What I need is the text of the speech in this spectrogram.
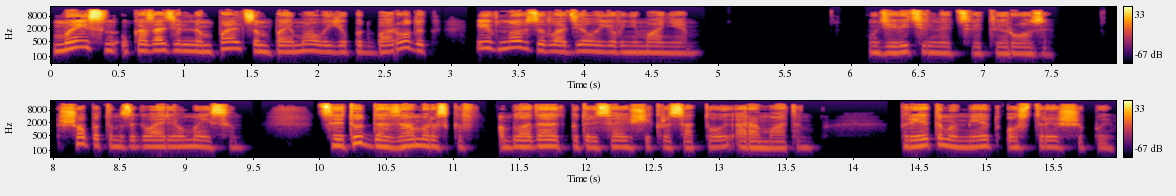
Мейсон указательным пальцем поймал ее подбородок и вновь завладел ее вниманием. Удивительные цветы розы, шепотом заговорил Мейсон. Цветут до заморозков, обладают потрясающей красотой, ароматом, при этом имеют острые шипы.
